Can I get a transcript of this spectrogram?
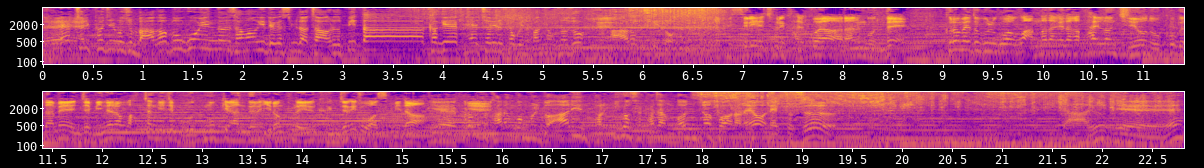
네. 배처리 펴지는 것을 막아보고 있는 상황이 되겠습니다. 자 그래서 삐딱하게 배처리를 펴고 있는 박명수 선수 바로 취소. 어차피 3 hatchery 갈 거야 라는 건데 그럼에도 불구하고 앞마당에다가 pylon 지어놓고 그 다음에 이제 미네랄과 확장기지 못 먹게 만드는 이런 플레이는 굉장히 좋았습니다. 예, 그럼 예. 또 다른 건물도 아닌 바로 이것을 가장 먼저 소환하네요. nexus. 자, 이거, 예.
